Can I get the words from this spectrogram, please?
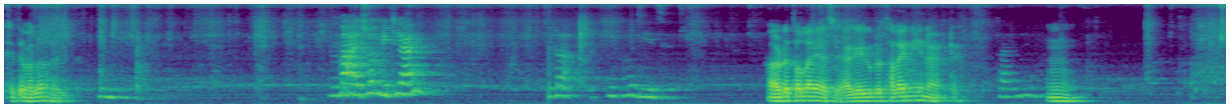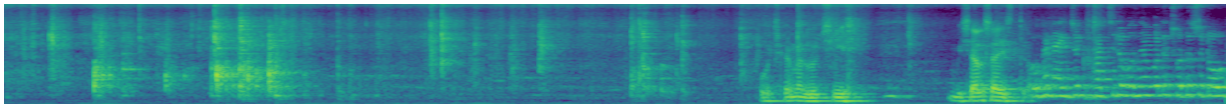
খেতে ভালো। হয়। মা এসব মিঠি দিয়েছে? আর ওটা তলায় আছে আগে এগুলো থালায় নিয়ে না একটা। হুম। ফুচকা না লুচি বিশাল সাইজ তো। ওখানে একজন খাচ্ছিল প্রথমে বলে ছোট ছোট ওর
